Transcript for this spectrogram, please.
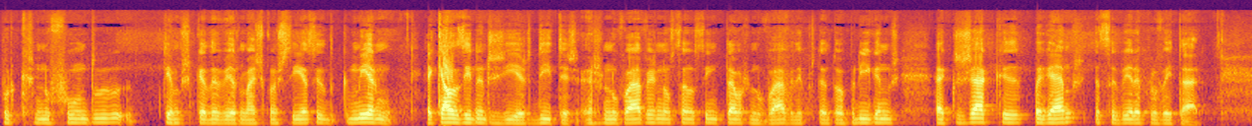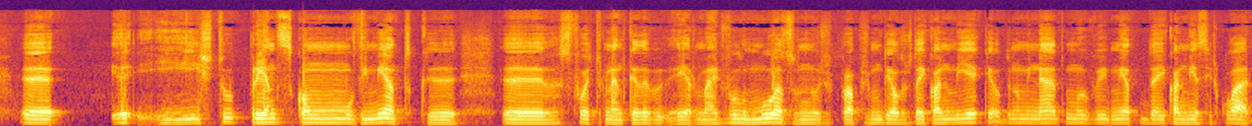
porque no fundo temos cada vez mais consciência de que mesmo aquelas energias ditas renováveis não são assim tão renováveis e, portanto, obriga-nos a que, já que pagamos, a saber aproveitar. Eh, e isto prende-se com um movimento que eh, se foi tornando cada vez mais volumoso nos próprios modelos da economia, que é o denominado movimento da economia circular.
